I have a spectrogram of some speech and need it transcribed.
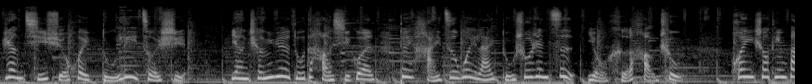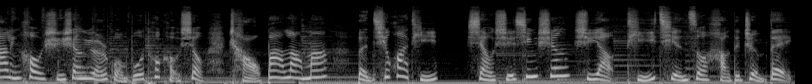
让其学会独立做事，养成阅读的好习惯，对孩子未来读书认字有何好处？欢迎收听八零后时尚育儿广播脱口秀《潮爸辣妈》，本期话题：小学新生需要提前做好的准备。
